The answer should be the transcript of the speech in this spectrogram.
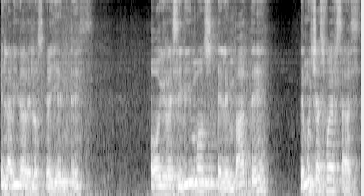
en la vida de los creyentes. Hoy recibimos el embate de muchas fuerzas,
